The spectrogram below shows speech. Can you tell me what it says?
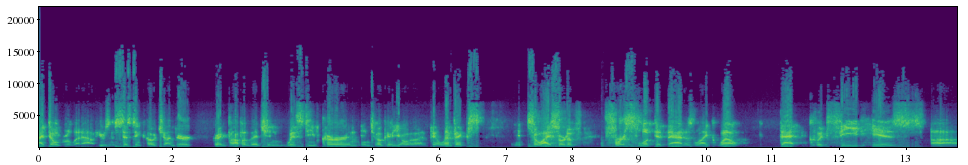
I don't rule it out. He was an assistant coach under Gregg Popovich and with Steve Kerr in, in Tokyo at the Olympics so I sort of first looked at that as like, well, that could feed his uh,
